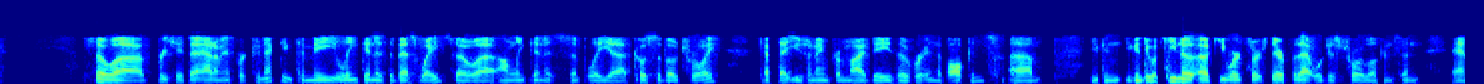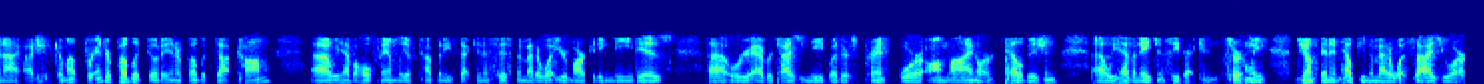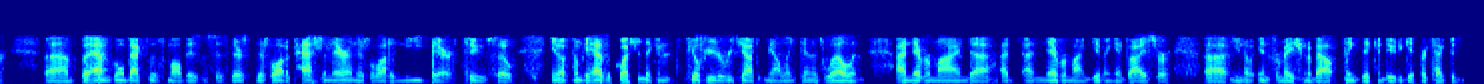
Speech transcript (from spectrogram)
So uh, appreciate that, Adam. And for connecting to me, LinkedIn is the best way. So uh, on LinkedIn, it's simply uh, Kosovo Troy. Kept that username from my days over in the Balkans. Um, you can you can do a keynote a keyword search there for that, or just Troy Wilkinson, and I, I should come up. For Interpublic, go to interpublic.com. Uh, we have a whole family of companies that can assist no matter what your marketing need is uh, or your advertising need, whether it's print or online or television. Uh, we have an agency that can certainly jump in and help you no matter what size you are. Uh, but I'm going back to the small businesses. There's there's a lot of passion there, and there's a lot of need there too. So, you know, if somebody has a question, they can feel free to reach out to me on LinkedIn as well. And I never mind uh, I, I never mind giving advice or uh, you know information about things they can do to get protected.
